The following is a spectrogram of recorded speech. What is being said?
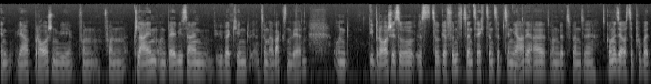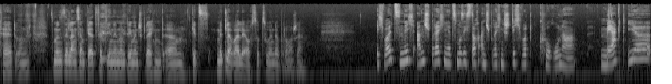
in, ja, Branchen wie von, von Klein und Baby sein über Kind zum Erwachsenwerden. Und die Branche so ist circa 15, 16, 17 Jahre alt und jetzt, sie, jetzt kommen sie aus der Pubertät und jetzt müssen sie langsam Geld verdienen und dementsprechend ähm, geht es mittlerweile auch so zu in der Branche. Ich wollte es nicht ansprechen, jetzt muss ich es doch ansprechen, Stichwort Corona. Merkt ihr,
